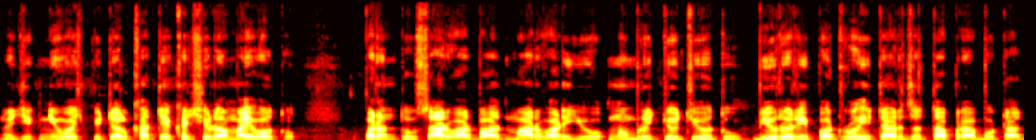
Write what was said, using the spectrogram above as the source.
નજીકની હોસ્પિટલ ખાતે ખસેડવામાં આવ્યો હતો. પરંતુ સારવાર બાદ મારવાડી યુવકનું મૃત્યુ થયું હતું. બ્યુરો રિપોર્ટ રોહિતાર જતાપરા બોટાદ.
